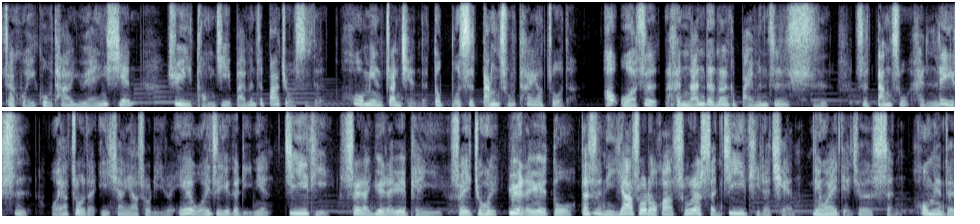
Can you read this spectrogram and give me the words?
再回顾他原先，据统计百分之八九十的后面赚钱的都不是当初他要做的，而我是很难的那个百分之十是当初很类似我要做的影像压缩理论，因为我一直有一个理念。记忆体虽然越来越便宜，所以就会越来越多。但是你压缩的话，除了省记忆体的钱，另外一点就是省后面的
